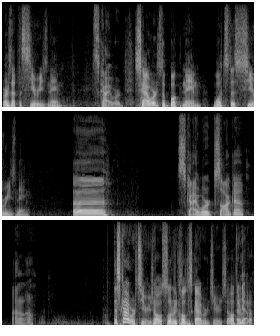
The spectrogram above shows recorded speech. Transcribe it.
or is that the series name? Skyward. Skyward's the book name. What's the series name? Uh Skyward Saga? I don't know. The Skyward series. Oh, it's literally called the Skyward series. Oh, there Yeah. we go.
